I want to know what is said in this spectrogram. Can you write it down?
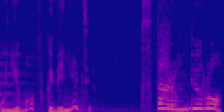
у него в кабинете, в старом бюро.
